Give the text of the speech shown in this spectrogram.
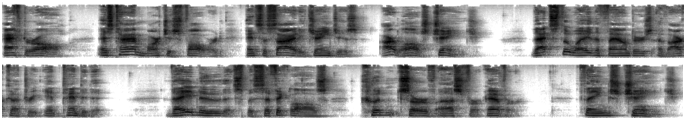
After all, as time marches forward and society changes, our laws change. That's the way the founders of our country intended it. They knew that specific laws couldn't serve us forever. Things change.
